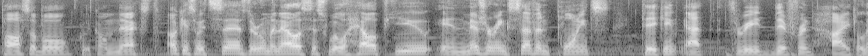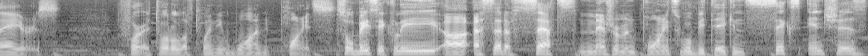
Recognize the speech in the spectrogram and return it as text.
possible. Click on next. Okay, so it says the room analysis will help you in measuring seven points taking at three different height layers for a total of 21 points. So basically uh, a set of sets measurement points will be taken six inches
